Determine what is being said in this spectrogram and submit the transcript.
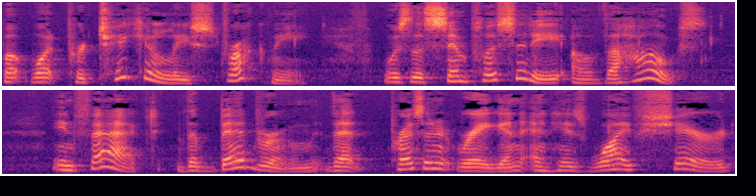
but what particularly struck me was the simplicity of the house. In fact, the bedroom that President Reagan and his wife shared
